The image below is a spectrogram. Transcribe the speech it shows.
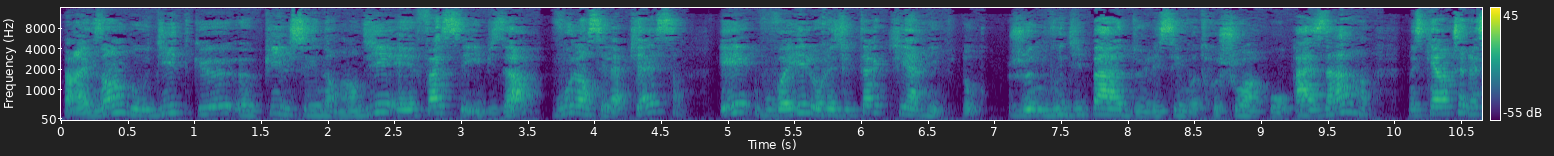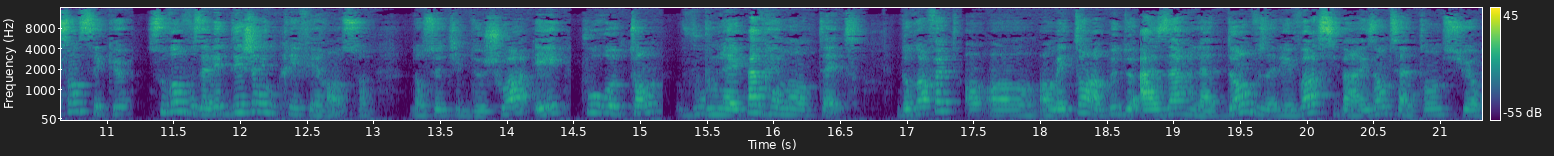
Par exemple, vous dites que euh, pile c'est Normandie et face c'est Ibiza. Vous lancez la pièce et vous voyez le résultat qui arrive. Donc, je ne vous dis pas de laisser votre choix au hasard, mais ce qui est intéressant, c'est que souvent vous avez déjà une préférence dans ce type de choix et pour autant, vous ne l'avez pas vraiment en tête. Donc en fait, en, mettant un peu de hasard là-dedans, vous allez voir si par exemple ça tombe sur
